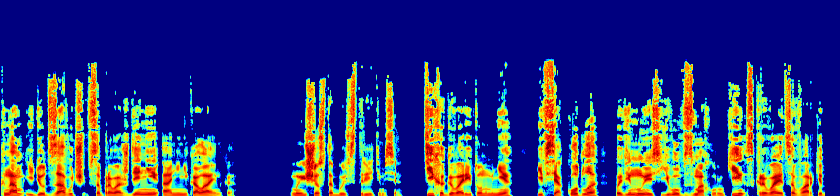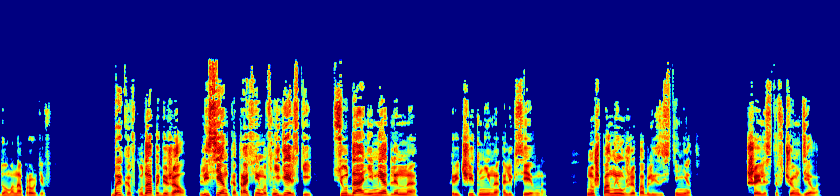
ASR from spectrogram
К нам идет завуч в сопровождении Ани Николаенко. «Мы еще с тобой встретимся», — тихо говорит он мне, и вся кодла, повинуясь его взмаху руки, скрывается в арке дома напротив. «Быков куда побежал? Лисенко, Трофимов, Недельский! Сюда, немедленно!» — кричит Нина Алексеевна. Но шпаны уже поблизости нет. Шелестов, в чем дело?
